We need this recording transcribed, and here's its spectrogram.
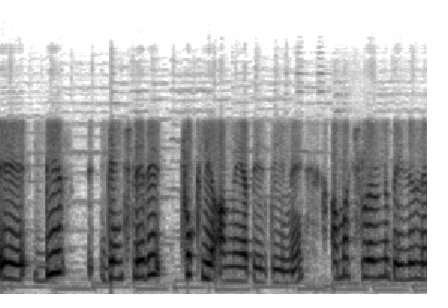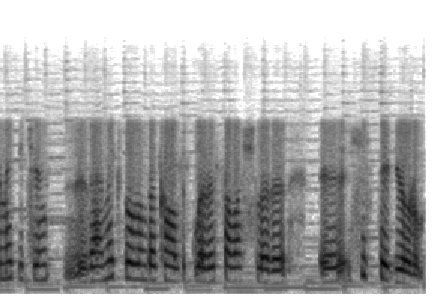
e, biz gençleri çok iyi anlayabildiğimi, amaçlarını belirlemek için e, vermek zorunda kaldıkları savaşları e, hissediyorum.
